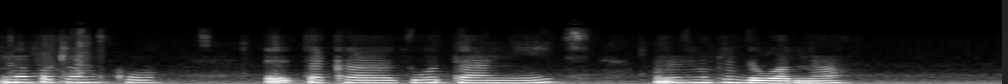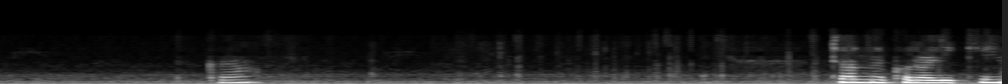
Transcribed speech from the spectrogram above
na początku y, taka złota nić. Ona jest naprawdę ładna. Taka. Czarne koraliki.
